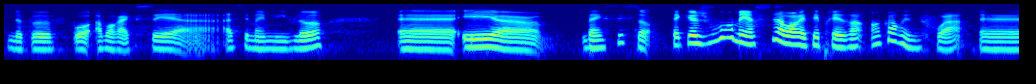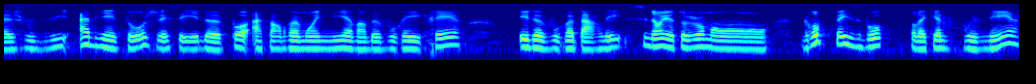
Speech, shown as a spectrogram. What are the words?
qui ne peuvent pas avoir accès à, ces mêmes livres-là. et ben c'est ça. Fait que je vous remercie d'avoir été présent encore une fois. je vous dis à bientôt. Je vais essayer de ne pas attendre un mois et demi avant de vous réécrire et de vous reparler. Sinon, il y a toujours mon groupe Facebook sur lequel vous pouvez venir.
